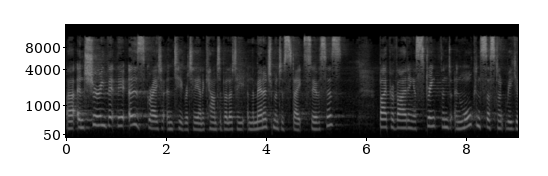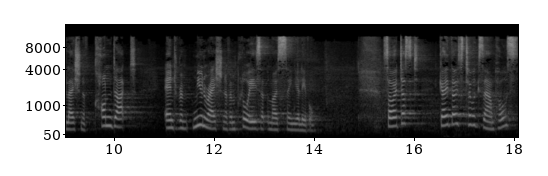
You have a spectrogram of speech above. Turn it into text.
uh, ensuring that there is greater integrity and accountability in the management of state services by providing a strengthened and more consistent regulation of conduct and remuneration of employees at the most senior level. So I just gave those two examples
